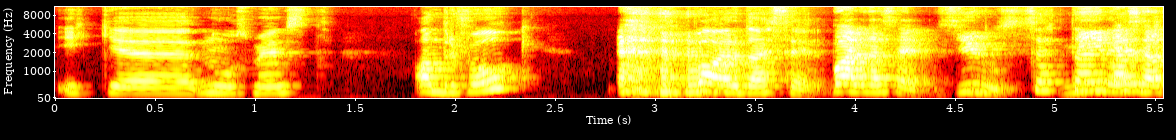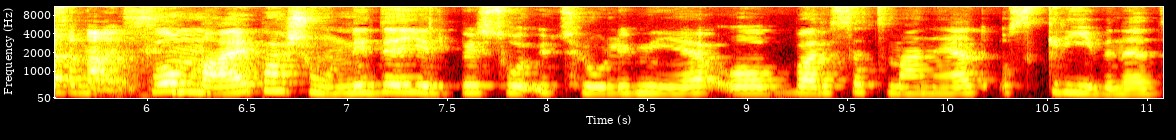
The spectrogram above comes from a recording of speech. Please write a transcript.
ikke noe som helst. Andre folk, bare deg selv. Bare deg selv. You. Sett Me, ned. For meg personlig, det hjelper så utrolig mye å bare sette meg ned og skrive ned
